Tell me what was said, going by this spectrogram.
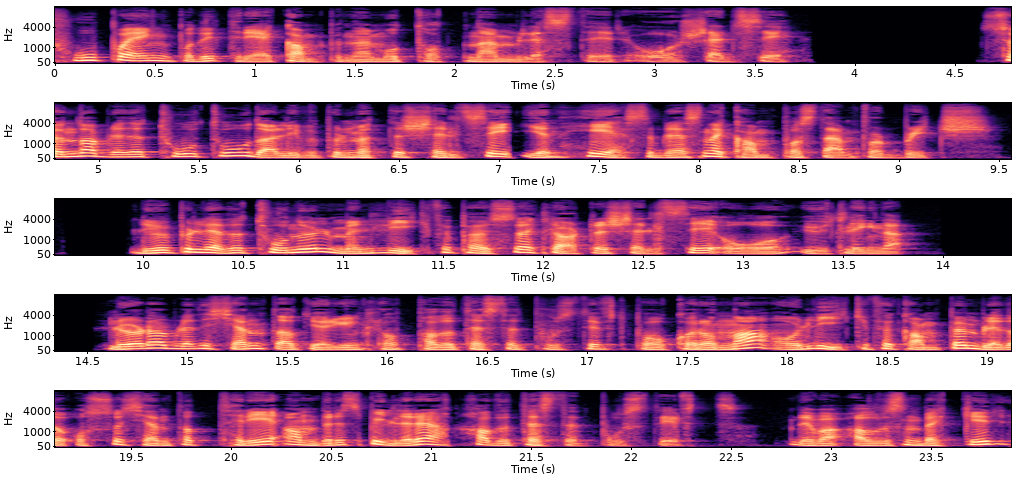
to poeng på de tre kampene mot Tottenham, Leicester og Chelsea. Søndag ble det 2-2 da Liverpool møtte Chelsea i en heseblesende kamp på Stamford Bridge. Liverpool ledet 2-0, men like før pause klarte Chelsea å utligne. Lørdag ble det kjent at Jørgen Klopp hadde testet positivt på korona, og like før kampen ble det også kjent at tre andre spillere hadde testet positivt. Det var Alison Becker,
